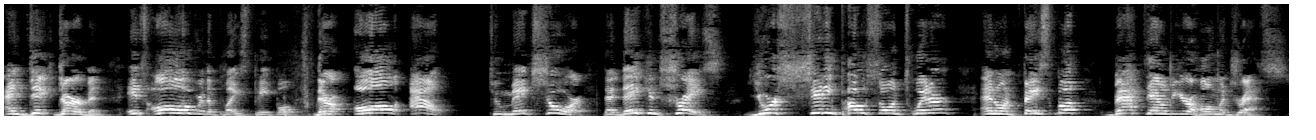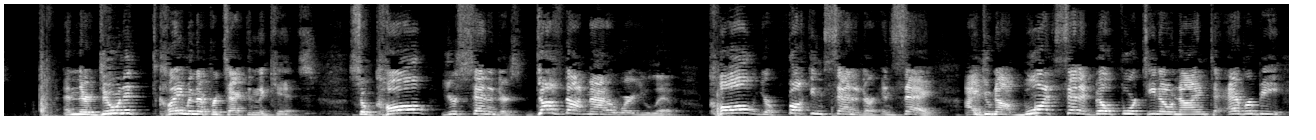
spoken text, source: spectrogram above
and Dick Durbin. It's all over the place, people. They're all out to make sure that they can trace your shitty posts on Twitter and on Facebook back down to your home address. And they're doing it claiming they're protecting the kids. So call your senators. Does not matter where you live. Call your fucking senator and say, I do not want Senate Bill 1409 to ever be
